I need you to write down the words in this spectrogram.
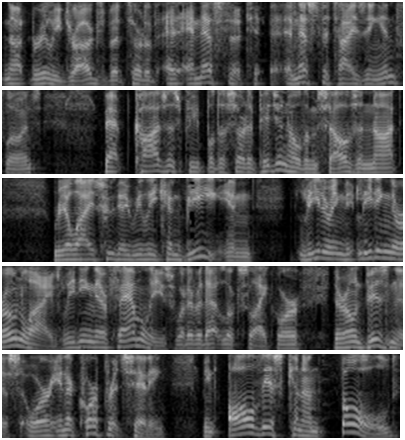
not really drugs, but sort of anesthetizing influence that causes people to sort of pigeonhole themselves and not realize who they really can be in leading leading their own lives, leading their families, whatever that looks like, or their own business, or in a corporate setting. I mean, all this can unfold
